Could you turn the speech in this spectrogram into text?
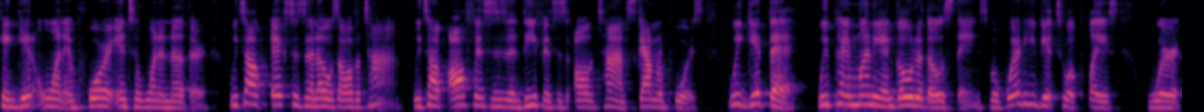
can get on and pour into one another. We talk X's and O's all the time. We talk offenses and defenses all the time, scouting reports. We get that. We pay money and go to those things. But where do you get to a place where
